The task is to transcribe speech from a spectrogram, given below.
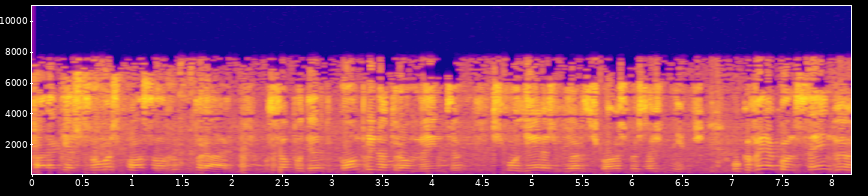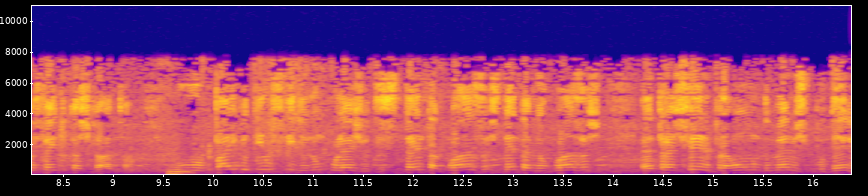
para que as pessoas possam recuperar o seu poder de compra e, naturalmente, escolher as melhores escolas para os seus meninos. O que vem acontecendo é o efeito cascata. O pai que tinha um filho num colégio de 70 kwanzas, 70 mil kwanzas, eh, transfere para um de menos poder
